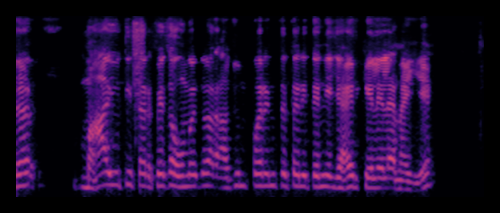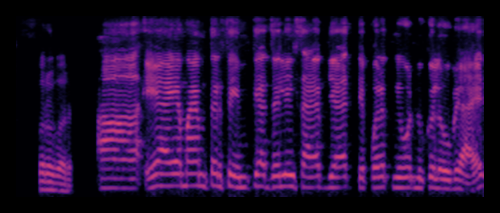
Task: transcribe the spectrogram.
तर महायुतीतर्फेचा उमेदवार अजूनपर्यंत तरी त्यांनी जाहीर केलेला नाहीये. बरोबर. A I M I M तर्फे इम्तियाज जलील साहेब जे आहेत ते परत निवडणुकीला उभे आहेत.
